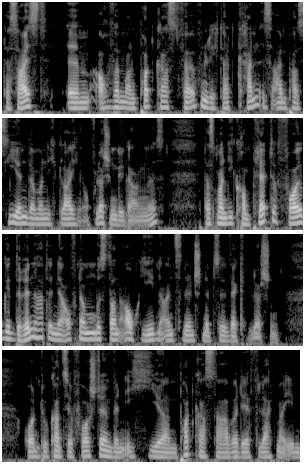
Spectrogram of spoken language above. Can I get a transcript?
Das heißt, ähm, auch wenn man einen Podcast veröffentlicht hat, kann es einem passieren, wenn man nicht gleich auf Löschen gegangen ist, dass man die komplette Folge drin hat in der Aufnahme, muss dann auch jeden einzelnen Schnipsel weglöschen. Und du kannst dir vorstellen, wenn ich hier einen Podcast habe, der vielleicht mal eben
